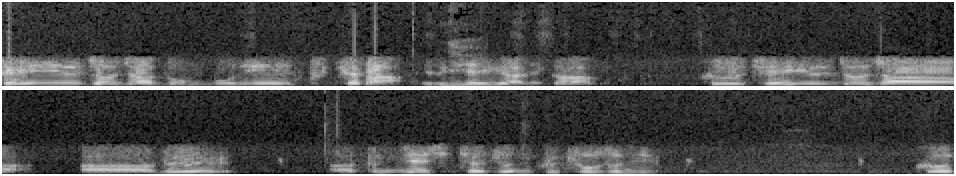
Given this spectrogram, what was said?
제1저자 논문이 특혜다 이렇게 네. 얘기하니까 그 제1저자를 어, 등재시켜준 그 교수님 그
